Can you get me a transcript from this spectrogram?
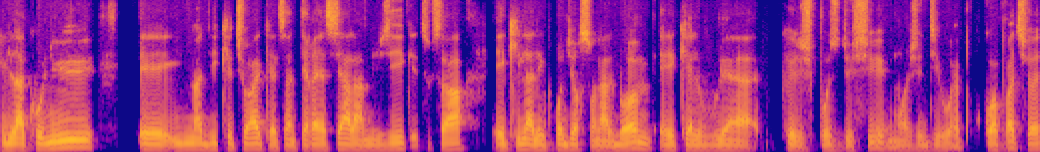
il l'a connu et il m'a dit que tu vois, qu'elle s'intéressait à la musique et tout ça et qu'il allait produire son album et qu'elle voulait que je pose dessus. moi, j'ai dit, ouais, pourquoi pas, tu vois.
